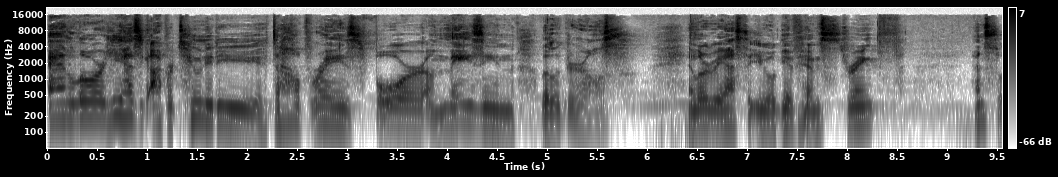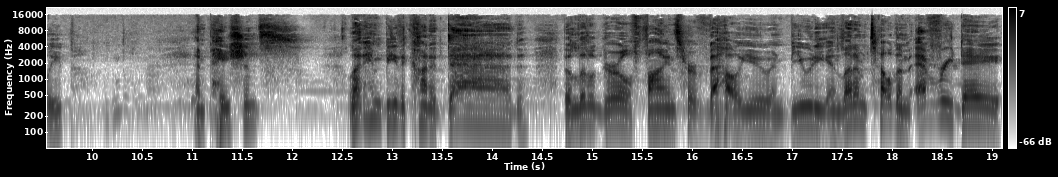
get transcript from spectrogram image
And Lord, he has the opportunity to help raise four amazing little girls. And Lord, we ask that you will give him strength and sleep and patience. Let him be the kind of dad the little girl finds her value and beauty, and let him tell them every day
